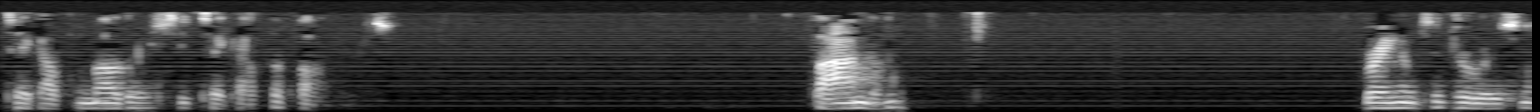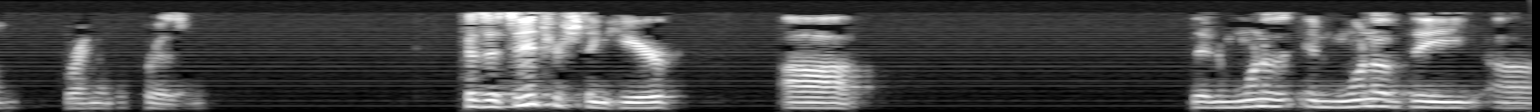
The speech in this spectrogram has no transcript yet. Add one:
He'd take out the mothers, he'd take out the fathers. Bind them. Bring them to Jerusalem. Bring them to prison. Because it's interesting here uh, that in one of the, in one of the uh,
